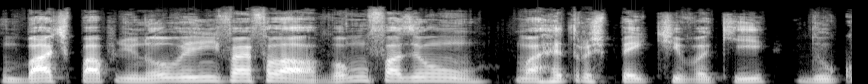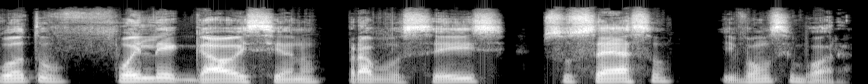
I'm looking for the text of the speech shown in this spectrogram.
um bate-papo de novo e a gente vai falar, ó, vamos fazer um, uma retrospectiva aqui do quanto foi legal esse ano para vocês. Sucesso e vamos embora.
